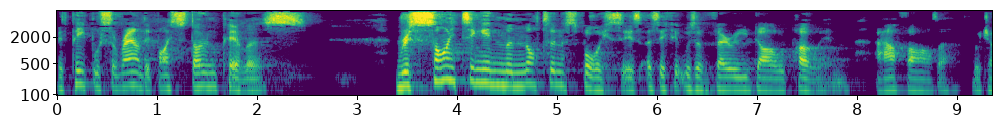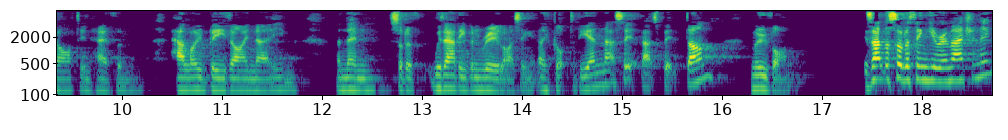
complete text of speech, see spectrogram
with people surrounded by stone pillars, reciting in monotonous voices as if it was a very dull poem? Our Father, which art in heaven, hallowed be thy name. And then sort of without even realizing it, they've got to the end, that's it, that's a bit done, move on. Is that the sort of thing you're imagining?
